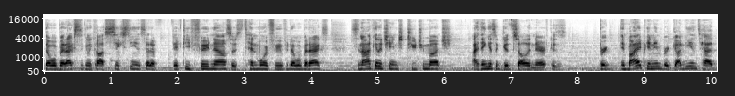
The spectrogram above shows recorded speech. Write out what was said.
Double Bit Axe is going to cost 60 instead of 50 food now. So it's 10 more food for Double Bit Axe. It's not going to change too, too much. I think it's a good solid nerf because in my opinion, Burgundians had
